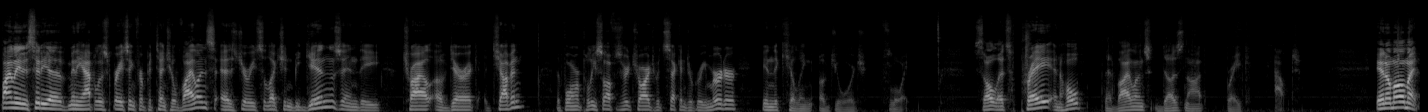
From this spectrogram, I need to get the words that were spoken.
Finally, the city of Minneapolis bracing for potential violence as jury selection begins in the trial of Derek Chauvin, the former police officer charged with second degree murder in the killing of George Floyd. So let's pray and hope that violence does not break out. In a moment,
